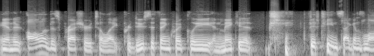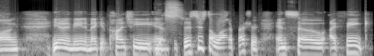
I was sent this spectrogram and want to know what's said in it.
And there's all of this pressure to like produce the thing quickly and make it 15 seconds long, you know what I mean, and make it punchy. And yes. there's just a lot of pressure. And so I think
